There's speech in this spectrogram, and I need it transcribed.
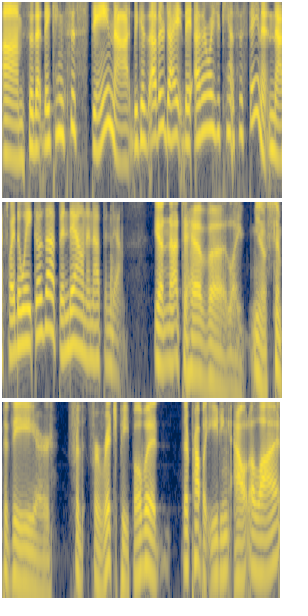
Um, so that they can sustain that because other diet they otherwise you can't sustain it and that's why the weight goes up and down and up and down. yeah, not to have uh, like you know sympathy or for for rich people, but they're probably eating out a lot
